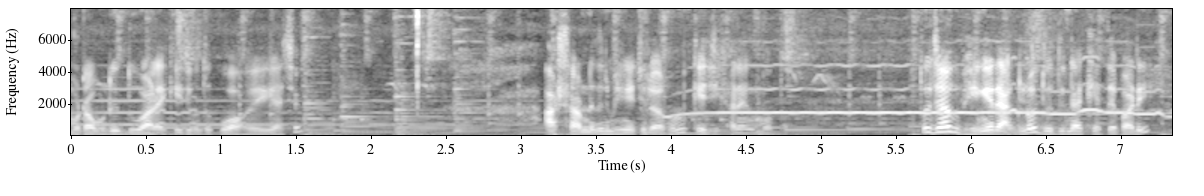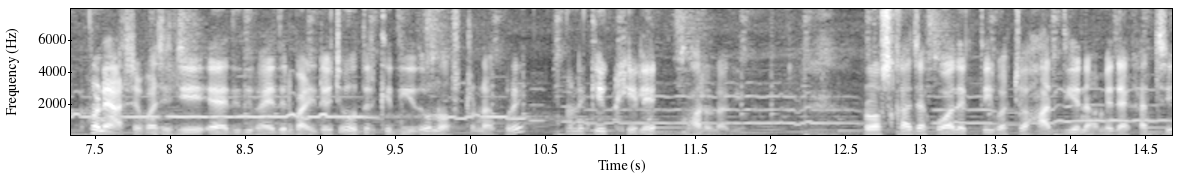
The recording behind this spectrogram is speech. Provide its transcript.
মোটামুটি দু আড়াই কেজি মতো কোয়া হয়ে গেছে। আর সামনের দিন ভেঙেছিল এখন কেজি খানেক মতো। তো যাই হোক ভেঙে রাখল যদি না খেতে পারি। মানে আশেপাশে যে আহ, দিদি ভাইদের বাড়ি রয়েছে ওদেরকে দিয়ে দেবো নষ্ট না করে। মানে কেউ খেলে ভালো লাগে। রস খাজা কোয়া দেখতেই পাচ্ছ হাত দিয়ে নামে দেখাচ্ছি।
